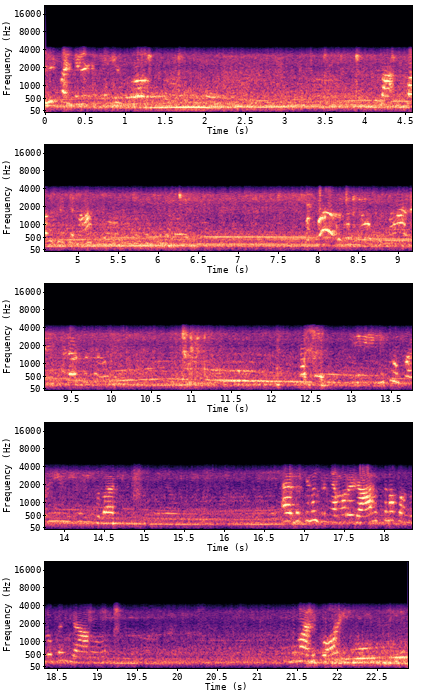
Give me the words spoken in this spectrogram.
Anche le cose Ma quando ho chiamato? Ma quando ti ho chiamare? Allora cosa il gruppo lì dov'è? Eh, perché noi prendiamo regalo, se no quando lo prendiamo? Domani puoi?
